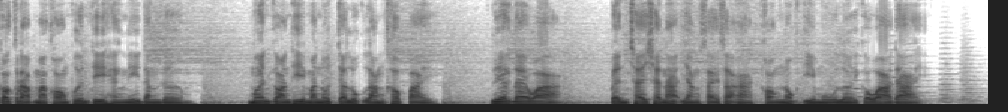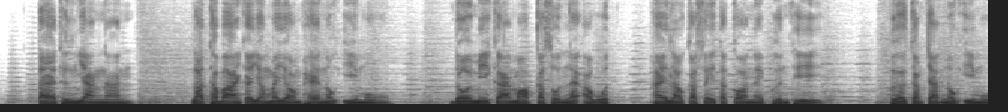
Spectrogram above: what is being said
ก็กลับมาครองพื้นที่แห่งนี้ดังเดิม เหมือนก่อนที่มนุษย์จะลุกล้ำเข้าไป เรียกได้ว่า เป็นชัยชนะอย่างใสสะอาดของนกอีมูเลยก็ว่าได้ แต่ถึงอย่างนั้น รัฐบาลก็ยังไม่ยอมแพ้นกอีมู โดยมีการมอบกระสุนและอาวุธ ให้เหล่าเกษตรกรในพื้นที่ เพื่อกำจัดนกอีมู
